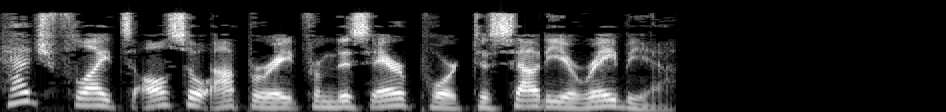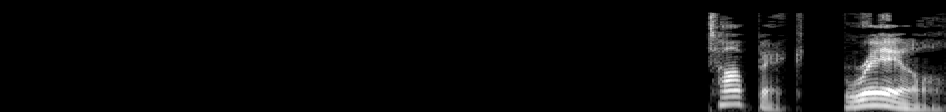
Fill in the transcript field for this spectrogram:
Hajj flights also operate from this airport to Saudi Arabia. Rail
